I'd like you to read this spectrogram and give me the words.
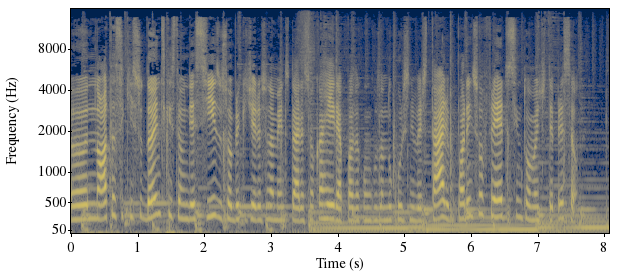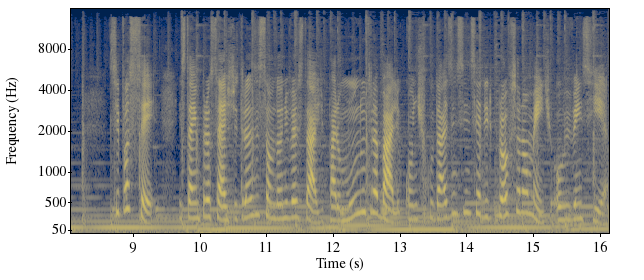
Uh, Nota-se que estudantes que estão indecisos sobre que direcionamento dar a sua carreira após a conclusão do curso universitário podem sofrer de sintomas de depressão. Se você está em processo de transição da universidade para o mundo do trabalho com dificuldades em se inserir profissionalmente ou vivencia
